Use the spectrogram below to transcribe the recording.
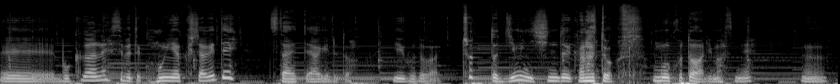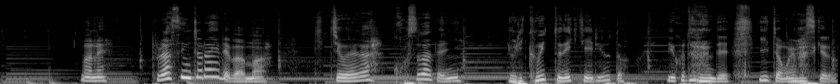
えー、僕がね全て翻訳してあげて伝えてあげるということがちょっと地味にしんどいかなと思うことはありますね。うん、まあねプラスに捉えればまあ父親が子育てによりコミットできているよということなんでいいと思いますけど、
